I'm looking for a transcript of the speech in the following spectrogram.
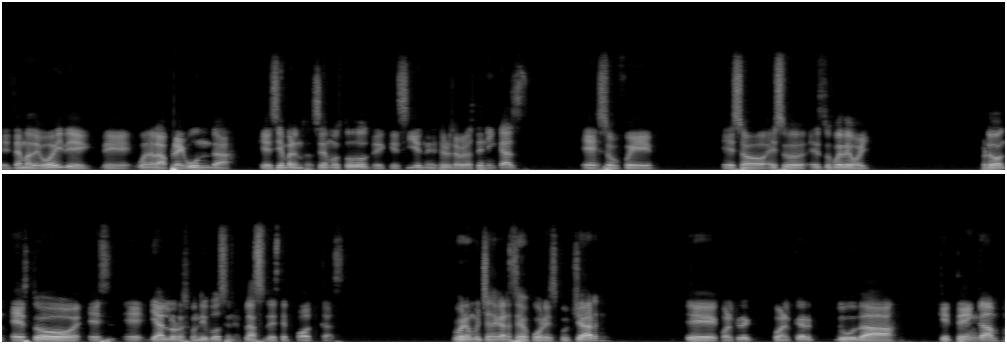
el tema de hoy, de, bueno, la pregunta que siempre nos hacemos todos de que si es necesario saber las técnicas. Eso fue, eso, eso, eso fue de hoy. Perdón, esto es, eh, ya lo respondimos en el plazo de este podcast. Bueno, muchas gracias por escuchar. Eh, cualquier, cualquier duda que tengan,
